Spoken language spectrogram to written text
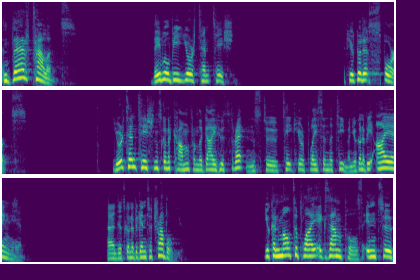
And their talents, they will be your temptation. If you're good at sports, your temptation is going to come from the guy who threatens to take your place in the team, and you're going to be eyeing him. And it's going to begin to trouble you. You can multiply examples into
